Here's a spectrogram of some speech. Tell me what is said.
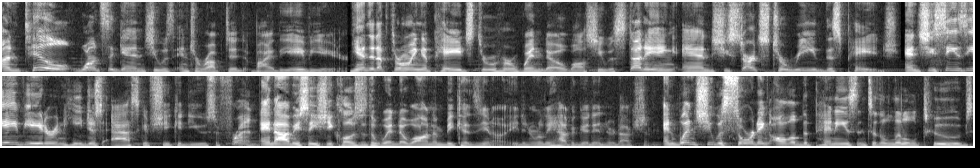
until once again she was interrupted by the aviator. He ended up throwing a page through her window while she was studying and she starts to read this page. And she sees the aviator and he just asks if she could could use a friend. And obviously she closes the window on him because, you know, he didn't really have a good introduction. And when she was sorting all of the pennies into the little tubes,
